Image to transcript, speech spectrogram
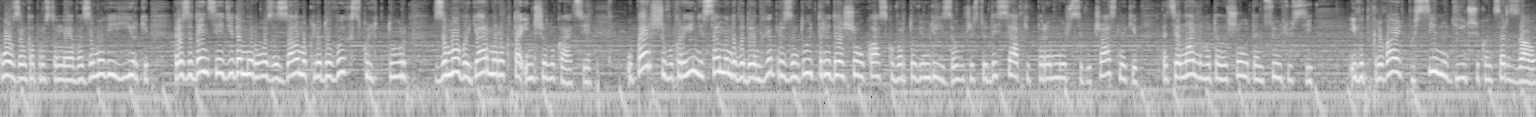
ковзанка просто неба, зимові гірки, резиденція Діда Мороза, замок льодових скульптур, зимовий ярмарок та інші локації. Уперше в Україні саме на ВДНГ презентують 3D-шоу казку Вартові мрії за участю десятків переможців, учасників національного телешоу Танцюють усі і відкривають постійно діючий концерт-зал.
